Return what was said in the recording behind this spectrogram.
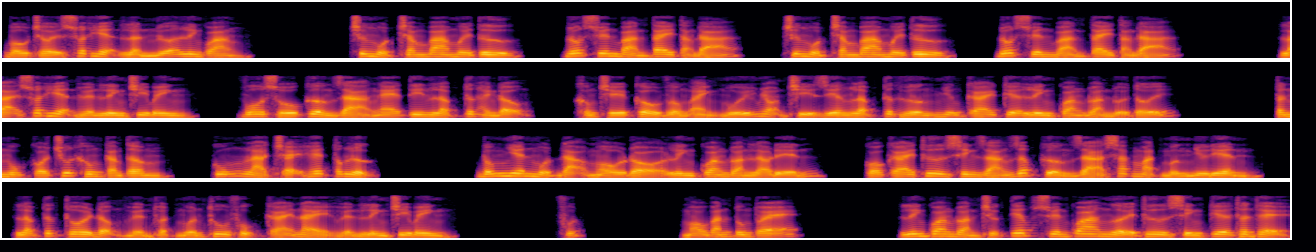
bầu trời xuất hiện lần nữa linh quang. Chương một trăm ba mươi b ố đốt xuyên bàn tay tảng đá, chương một trăm ba mươi b ố đốt xuyên bàn tay tảng đá. Lại xuất hiện huyền linh chi binh, vô số cường giả nghe tin lập tức hành động, khống chế cầu vồng ảnh mũi nhọn chỉ riêng lập tức hướng những cái kia linh quang đoàn đổi tới. Tần mục có chút không cam tâm, cũng là chạy hết tốc lực. Đông nhiên một đạo màu đỏ linh quang đoàn lao đến, có cái thư sinh dáng dấp cường giả sắc mặt mừng như điên, lập tức thôi động huyền thuật muốn thu phục cái này huyền linh chi binh. Máu bắn tung tóe linh quang đoàn trực tiếp xuyên qua người thư sinh kia thân thể,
